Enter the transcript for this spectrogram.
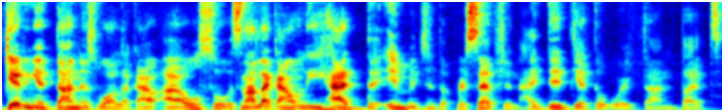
getting it done as well. Like I, I also it's not like I only had the image and the perception. I did get the work done, but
